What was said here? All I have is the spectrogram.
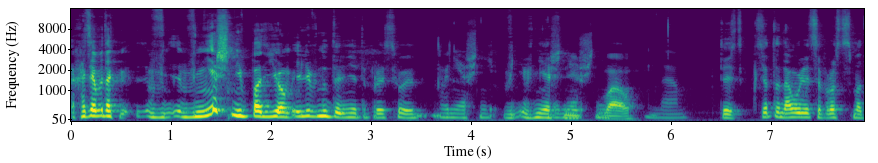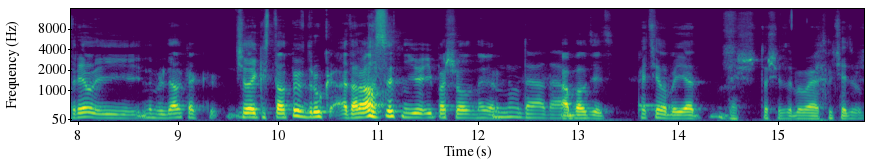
хотя бы так, в- внешний подъем или внутренний это происходит? Внешний, В- внешний. Внешний. Вау. да. То есть кто-то на улице просто смотрел и наблюдал, как человек из толпы вдруг оторвался от нее и пошел наверх. Ну да, да. Обалдеть. Хотела бы я... Да что ж я забываю отключать звук.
